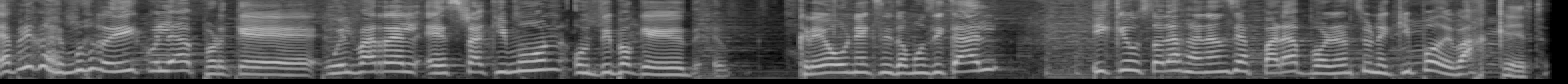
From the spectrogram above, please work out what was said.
la película es muy ridícula porque Will Ferrell es Jackie Moon, un tipo que eh, creó un éxito musical y que usó las ganancias para ponerse un equipo de básquet.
